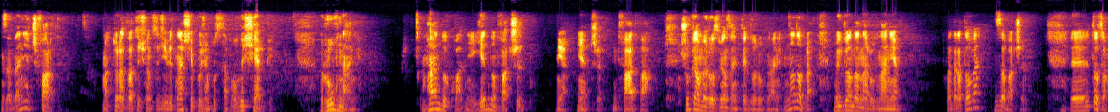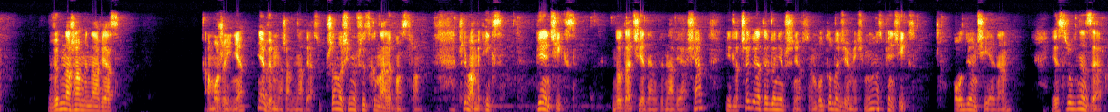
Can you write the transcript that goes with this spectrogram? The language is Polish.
Zadanie czwarte. Matura 2019, poziom podstawowy, sierpień. Równanie. Mam dokładnie 1, 2, 3. Nie, nie 3. 2, 2. Szukamy rozwiązań tego równania. No dobra, wygląda na równanie kwadratowe. Zobaczymy. Yy, to co? Wymnażamy nawias. A może i nie? Nie wymnażamy nawiasu. Przenosimy wszystko na lewą stronę. Czyli mamy x, 5x, dodać 1 w nawiasie. I dlaczego ja tego nie przyniosłem? Bo tu będziemy mieć minus 5x, odjąć 1 jest równe 0.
